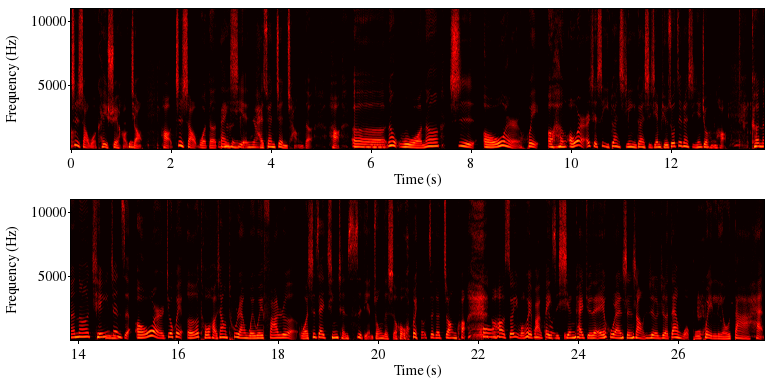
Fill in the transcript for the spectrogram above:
至少我可以睡好觉。好，至少我的代谢还算正常的。好，呃，那我呢是偶尔会。呃，很偶尔，而且是一段时间一段时间。比如说这段时间就很好，可能呢前一阵子偶尔就会额头好像突然微微发热。我是在清晨四点钟的时候 会有这个状况，然后所以我会把被子掀开，觉得哎忽然身上热热，但我不会流大汗。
